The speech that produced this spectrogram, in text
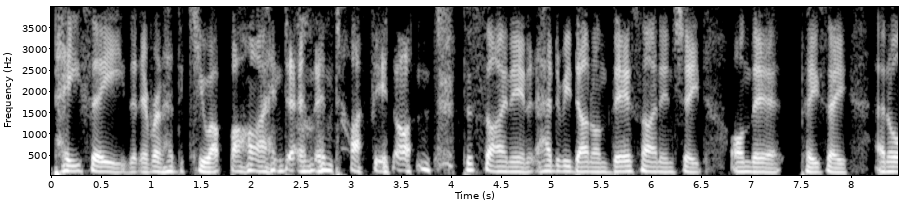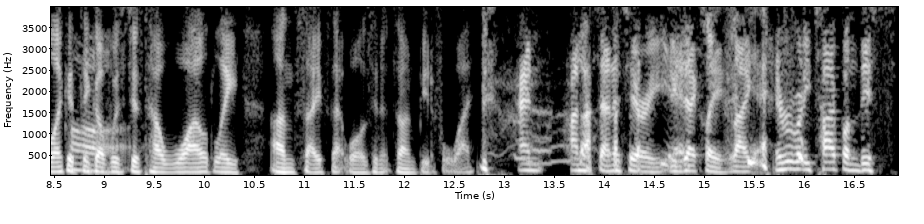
PC that everyone had to queue up behind and then type in on to sign in. It had to be done on their sign in sheet on their PC. And all I could think of was just how wildly unsafe that was in its own beautiful way. And unsanitary. yes. Exactly. Like yes. everybody type on this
